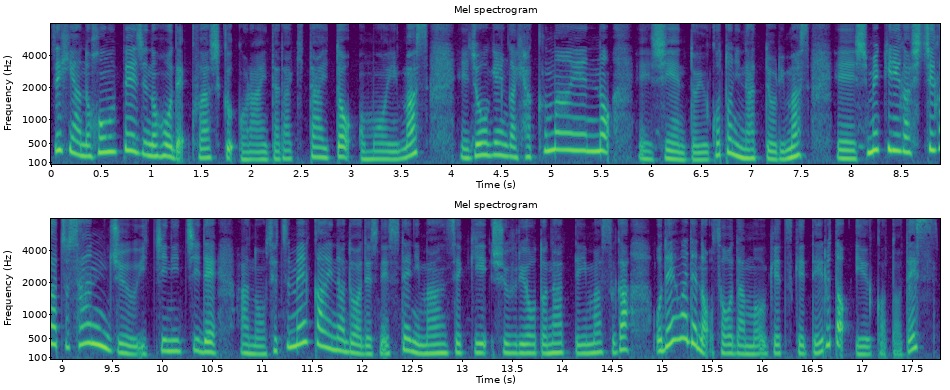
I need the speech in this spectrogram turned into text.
ぜひあのホームページの方で詳しくご覧いただきたいと思います、えー、上限が100万円の、え、支援ということになっております、えー、締め切りが7月31日であの説明会などはですねすでに満席終了となっていますがお電話での相談も受け付けているということです。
